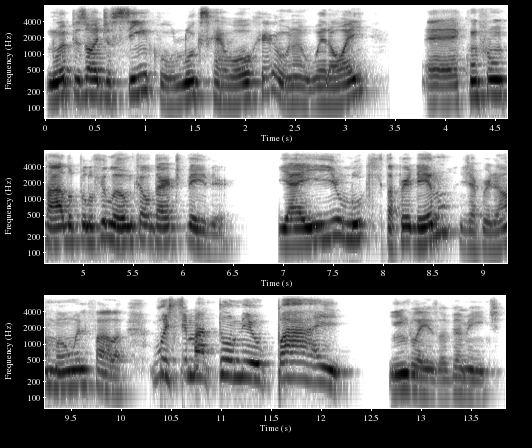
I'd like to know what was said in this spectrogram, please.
no episódio 5, Luke Skywalker, o, né, o herói, é confrontado pelo vilão, que é o Darth Vader. E aí o Luke, que tá perdendo, já perdeu a mão, ele fala: Você matou meu pai! Em inglês, obviamente.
